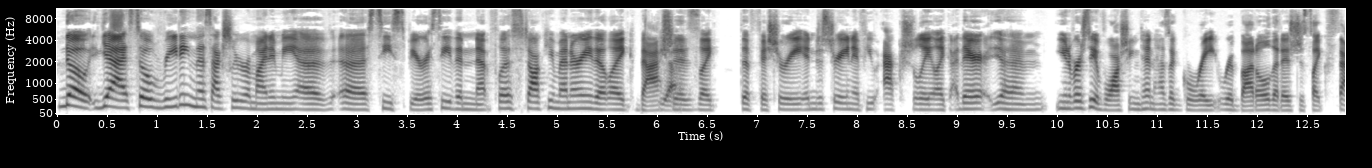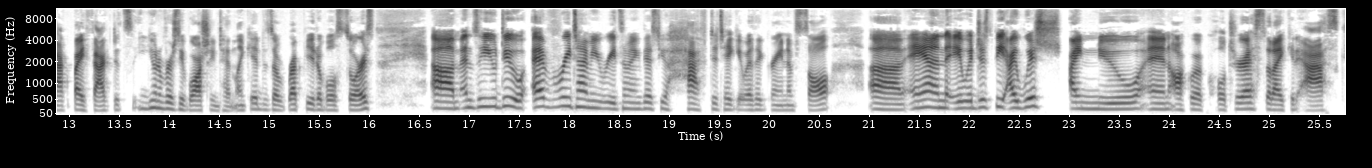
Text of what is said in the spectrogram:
No, yeah. So reading this actually reminded me of uh Seaspiracy, the Netflix documentary that like bashes like the fishery industry and if you actually like there um University of Washington has a great rebuttal that is just like fact by fact it's University of Washington like it is a reputable source um and so you do every time you read something like this you have to take it with a grain of salt um and it would just be I wish I knew an aquaculturist that I could ask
